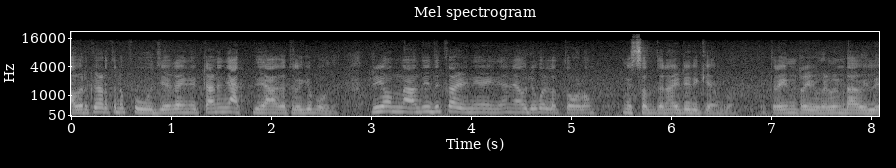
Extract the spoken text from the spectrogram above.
അവർക്ക് നടത്തുന്ന പൂജ കഴിഞ്ഞിട്ടാണ് ഞാൻ അഗ്നിയാഗത്തിലേക്ക് പോകുന്നത് പക്ഷേ ഈ ഒന്നാം തീയതി ഇത് കഴിഞ്ഞ് കഴിഞ്ഞാൽ ഞാൻ ഒരു കൊല്ലത്തോളം നിശബ്ദനായിട്ട് ഇരിക്കാൻ പോകും ഇത്ര ഇന്റർവ്യൂകൾ ഉണ്ടാവില്ല.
